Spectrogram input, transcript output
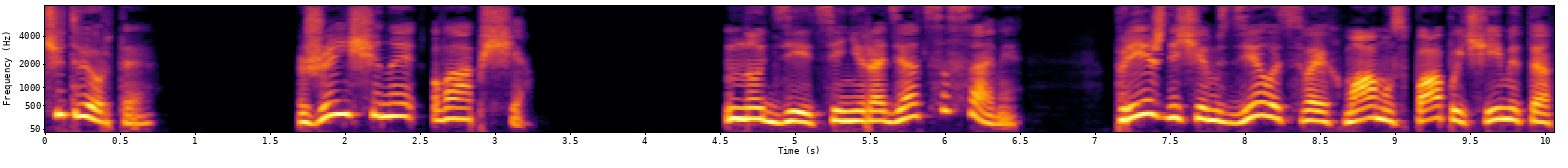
Четвертое. Женщины вообще. Но дети не родятся сами. Прежде чем сделать своих маму с папой чьими-то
